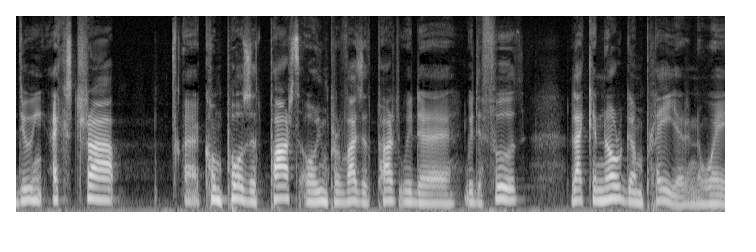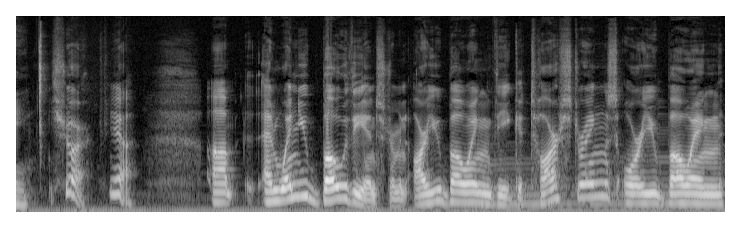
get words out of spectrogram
doing extra uh, composed parts or improvised part with the with the foot, like an organ player in a way. Sure. Yeah. Um, and when you bow the instrument, are you bowing the guitar strings or are you bowing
